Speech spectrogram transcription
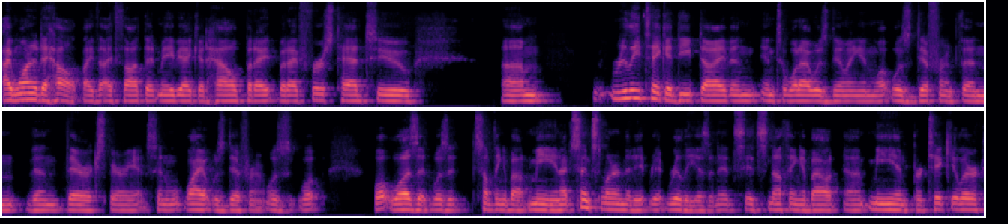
I wanted to help. I, I, thought that maybe I could help, but I but I first had to um, really take a deep dive in, into what I was doing and what was different than than their experience and why it was different. Was what what was it? Was it something about me? And I've since learned that it, it really isn't. It's it's nothing about uh, me in particular,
